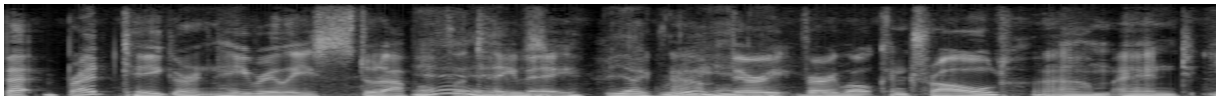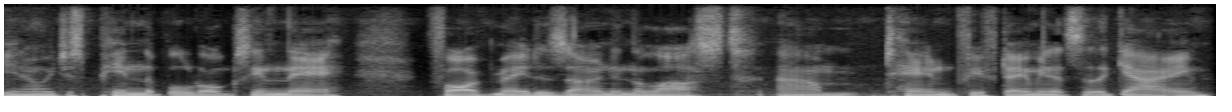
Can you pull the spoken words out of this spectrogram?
But Brad Keegan, he really stood up off the Yeah, he was- TV. yeah, really um, very very well controlled. Um, and you know he just pinned the Bulldogs in their five metre zone in the last um, 10, 15 minutes of the game.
